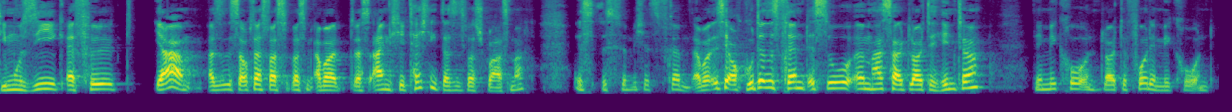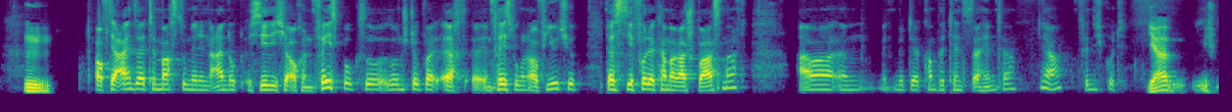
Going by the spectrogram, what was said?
die Musik erfüllt, ja, also ist auch das, was, was, aber das eigentlich die Technik, dass es was Spaß macht, ist, ist für mich jetzt fremd. Aber ist ja auch gut, dass es fremd ist. So ähm, hast halt Leute hinter dem Mikro und Leute vor dem Mikro und mhm auf der einen Seite machst du mir den Eindruck, ich sehe dich ja auch in Facebook so, so ein Stück weit, ach, äh, in Facebook und auf YouTube, dass es dir vor der Kamera Spaß macht. Aber ähm, mit, mit der Kompetenz dahinter, ja, finde ich gut. Ja, ich,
